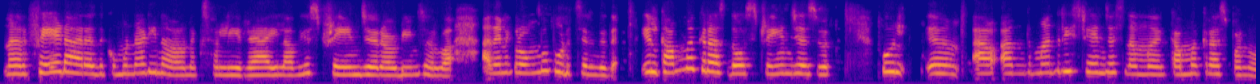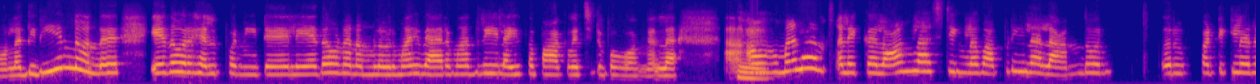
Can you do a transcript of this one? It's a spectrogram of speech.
நான் ஃபேட் ஆறதுக்கு முன்னாடி நான் உனக்கு சொல்லிடுறேன் ஐ லவ் யூ ஸ்ட்ரேஞ்சர் அப்படின்னு சொல்லுவா. அது எனக்கு ரொம்ப பிடிச்சிருந்தது. I'll come across those strangers அந்த மாதிரி ஸ்ட்ரேஞ்சர்ஸ் நம்ம கம் அக்ராஸ் பண்ணுவோம்ல. திடீர்னு வந்து ஏதோ ஒரு ஹெல்ப் பண்ணிட்டு இல்ல ஏதோ ஒண்ணு நம்மள ஒரு மாதிரி வேற மாதிரி லைஃப பார்க்க வச்சுட்டு போவாங்கல்ல. அவங்க மேல லைக் லாங் லாஸ்டிங் லவ் அப்படிலாம் இல்ல அந்த ஒரு ஒரு பர்டிகுலர்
